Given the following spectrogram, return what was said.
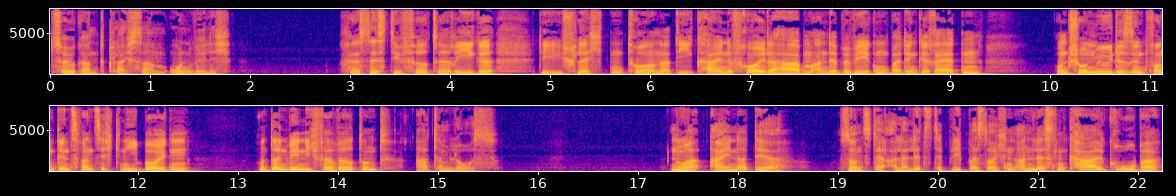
zögernd, gleichsam unwillig. Es ist die vierte Riege, die schlechten Turner, die keine Freude haben an der Bewegung bei den Geräten und schon müde sind von den zwanzig Kniebeugen und ein wenig verwirrt und atemlos. Nur einer, der sonst der allerletzte blieb bei solchen Anlässen, Karl Gruber,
